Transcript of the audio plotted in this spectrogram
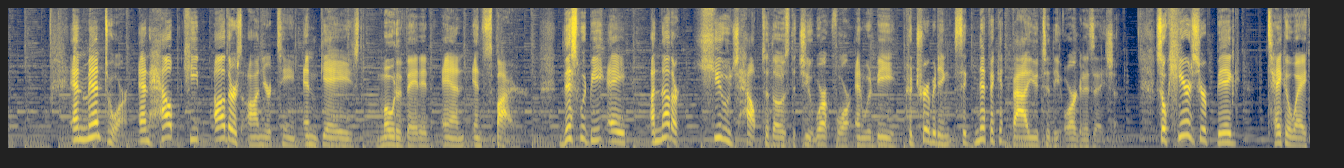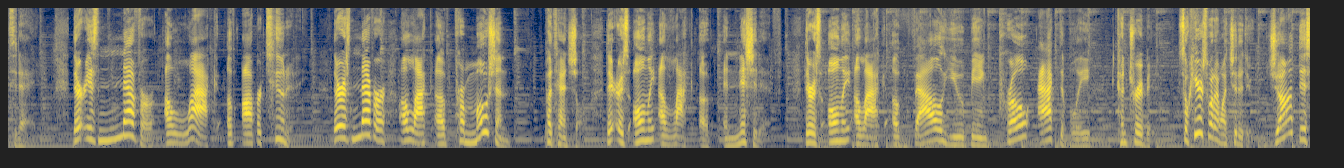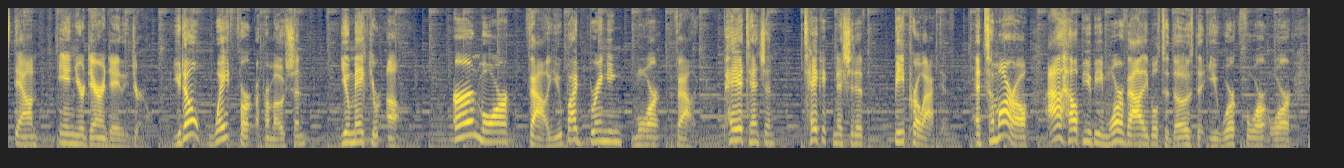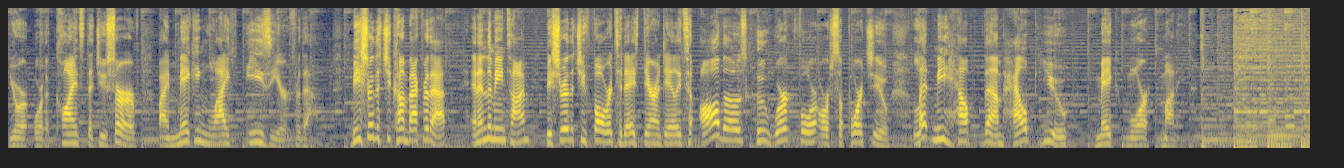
and mentor and help keep others on your team engaged, motivated, and inspired. This would be a another huge help to those that you work for and would be contributing significant value to the organization. So here's your big takeaway today. There is never a lack of opportunity. There is never a lack of promotion potential. There is only a lack of initiative. There is only a lack of value being proactively contributed. So here's what I want you to do jot this down in your Darren Daily Journal. You don't wait for a promotion, you make your own. Earn more value by bringing more value. Pay attention, take initiative, be proactive. And tomorrow, I'll help you be more valuable to those that you work for or your or the clients that you serve by making life easier for them. Be sure that you come back for that. And in the meantime, be sure that you forward today's Darren Daily to all those who work for or support you. Let me help them help you make more money.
